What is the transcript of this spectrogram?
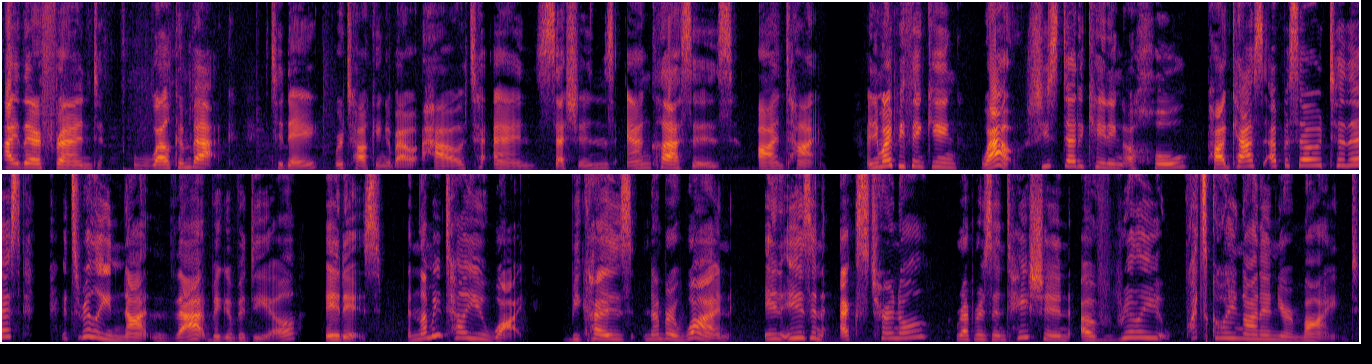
Hi there, friend. Welcome back. Today, we're talking about how to end sessions and classes on time. And you might be thinking, wow, she's dedicating a whole podcast episode to this. It's really not that big of a deal. It is. And let me tell you why. Because number one, it is an external representation of really what's going on in your mind.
